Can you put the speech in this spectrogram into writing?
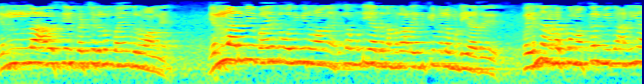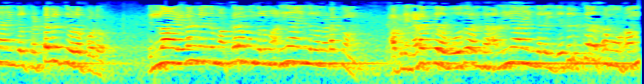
எல்லா அரசியல் கட்சிகளும் பயந்துருவாங்க. எல்லாருமே பயந்து ஒதுங்கிடுவாங்க இல்ல முடியாது நம்மளால இதுக்கு மேல முடியாது. இப்ப என்ன நடக்கும்? மக்கள் மீது அநியாயங்கள் கட்டவிழ்த்து விடப்படும். எல்லா இடங்களிலும் அக்கிரமங்களும் அநியாயங்களும் நடக்கும். அப்படி நடக்கிற போது அந்த அநியாயங்களை எதிர்க்கிற சமூகம்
